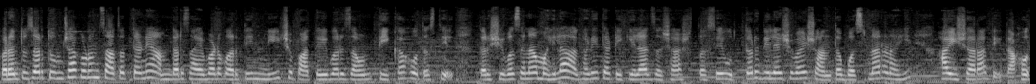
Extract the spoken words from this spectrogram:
परंतु जर तुमच्याकडून सातत्याने आमदार साहेबांवरती नीच पातळीवर जाऊन टीका होत असतील तर शिवसेना महिला आघाडी त्या टीकेला जशास तसे उत्तर दिल्याशिवाय शांत बसणार नाही हा इशारा देत आहोत.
